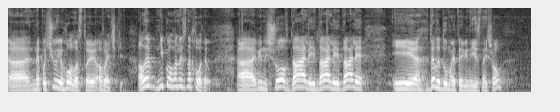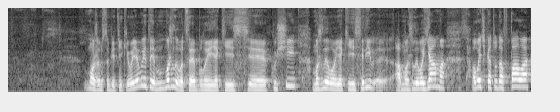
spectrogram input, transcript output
е, не почує голос тої овечки. Але нікого не знаходив. Він йшов далі і далі і далі. І де ви думаєте, він її знайшов? Можемо собі тільки уявити. Можливо, це були якісь е, кущі, можливо, якийсь рів, е, а можливо, яма. Овечка туди впала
